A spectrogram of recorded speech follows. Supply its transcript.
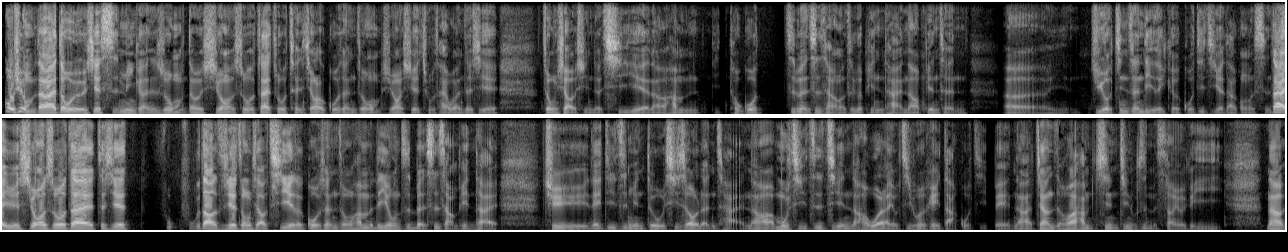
过去我们大概都有一些使命感，就是说我们都希望说在做承销的过程中，我们希望协助台湾这些中小型的企业，然后他们透过资本市场的这个平台，然后变成呃具有竞争力的一个国际级的大公司。大家也希望说在这些。辅辅导这些中小企业的过程中，他们利用资本市场平台去累积知名度、吸收人才，然后募集资金，然后未来有机会可以打国际杯。那这样子的话，他们进进入资本市场有一个意义。那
